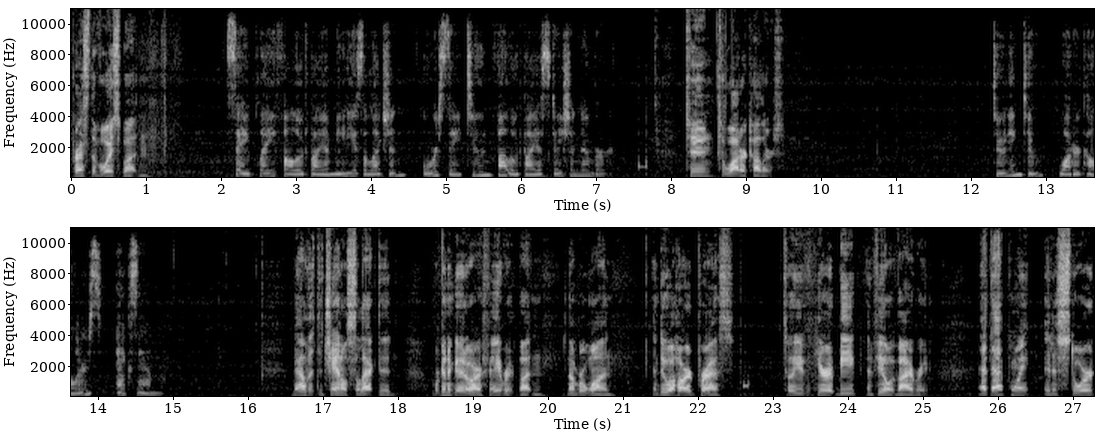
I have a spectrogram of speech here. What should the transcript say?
press the voice button, Say play followed by a media selection, or say tune followed by a station number. Tune to watercolors. Tuning to Watercolors XM. Now that the channel's selected, we're going to go to our favorite button, number one, and do a hard press until you hear it beep and feel it vibrate. At that point, it is stored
